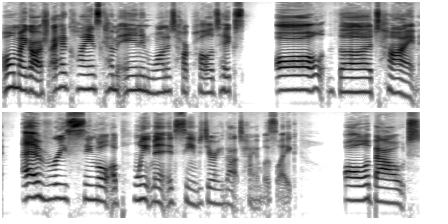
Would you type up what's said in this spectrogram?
Oh my gosh, I had clients come in and want to talk politics all the time. Every single appointment, it seemed during that time, was like all about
